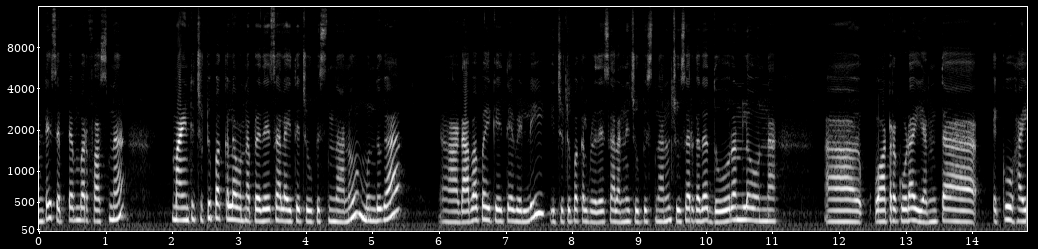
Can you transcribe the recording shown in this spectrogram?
అంటే సెప్టెంబర్ ఫస్ట్న మా ఇంటి చుట్టుపక్కల ఉన్న ప్రదేశాలు అయితే చూపిస్తున్నాను. ముందుగా డాబాపైకి డాబా పైకి అయితే వెళ్ళి ఈ చుట్టుపక్కల ప్రదేశాలన్నీ చూపిస్తున్నాను. చూశారు కదా దూరంలో ఉన్న వాటర్ కూడా ఎంత ఎక్కువ హై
